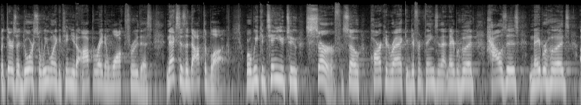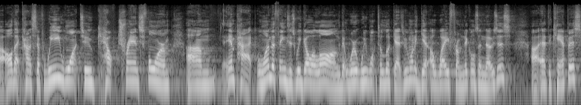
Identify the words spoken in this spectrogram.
but there's a door, so we wanna continue to operate and walk through this. Next is Adopt a Block, where we continue to serve. So, park and rec and different things in that neighborhood, houses, neighborhoods, uh, all that kind of stuff. We want to help transform um, impact. One of the things as we go along that we want to look at is we want to get away from nickels and noses uh, at the campus.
